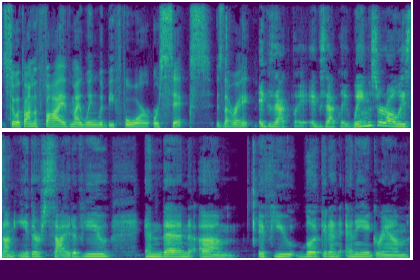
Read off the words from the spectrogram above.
So if I'm a five, my wing would be four or six. Is that right? Exactly. Exactly. Wings are always on either side of you. And then, um, if you look at an Enneagram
